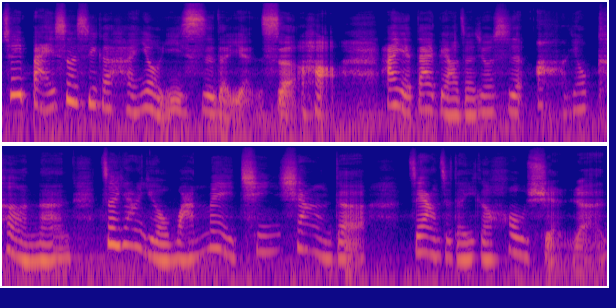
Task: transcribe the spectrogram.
所以白色是一个很有意思的颜色，哈，它也代表着就是啊，有可能这样有完美倾向的这样子的一个候选人，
